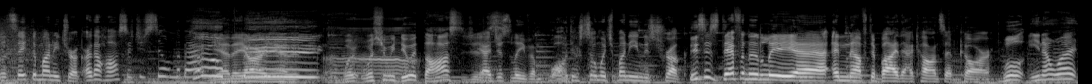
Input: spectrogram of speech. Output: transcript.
Let's take the money truck. Are the hostages still in the back? Yeah, they are. Yeah. What, what should we do with the hostages? Yeah, just leave them. Whoa, there's so much money in this truck. This is definitely uh, enough to buy that concept car. Well, you know what?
